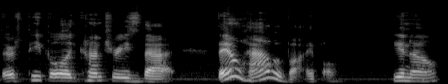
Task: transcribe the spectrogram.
there's people in countries that they don't have a Bible, you know.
